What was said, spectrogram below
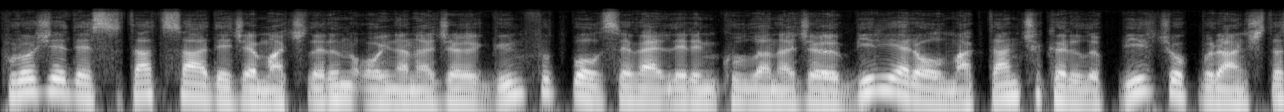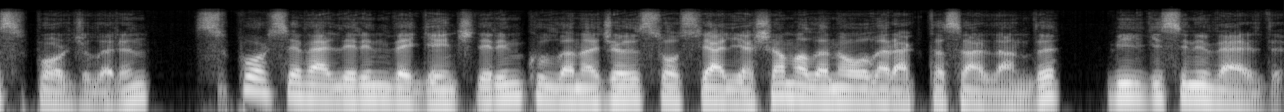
projede stat sadece maçların oynanacağı gün futbol severlerin kullanacağı bir yer olmaktan çıkarılıp birçok branşta sporcuların, spor severlerin ve gençlerin kullanacağı sosyal yaşam alanı olarak tasarlandı, bilgisini verdi.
